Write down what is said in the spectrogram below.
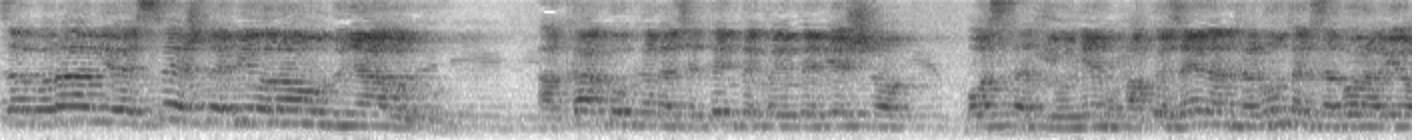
zaboravio je sve što je bilo na ovom dunjaluku. A kako kada će tek dakle neko je vječno ostati u njemu, ako je za jedan trenutak zaboravio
